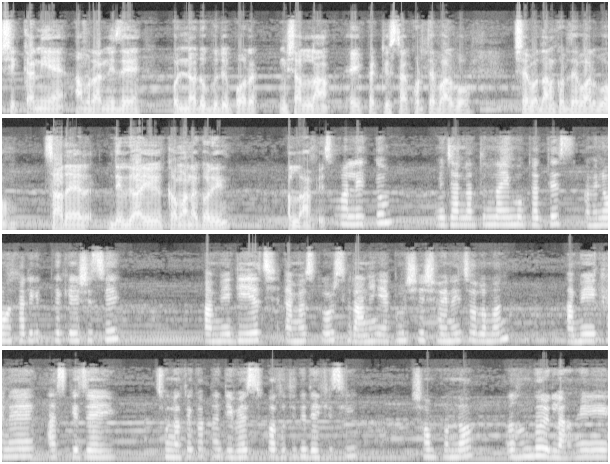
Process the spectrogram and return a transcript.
শিক্ষা নিয়ে আমরা নিজে অন্য রোগীর উপর ইনশাল্লাহ এই প্র্যাকটিসটা করতে পারব, সেবা দান করতে পারব। স্যারের দীর্ঘায়ু কামনা করি। আল্লাহ হাফিজ। ওয়ালাইকুম। আমি জান্নাতুল নাইম মুকাদ্দেস। আমি নোয়াখালী থেকে এসেছি। আমি ডিএচ এমএস কোর্স রানিং এখনও শেষ হয় নাই, চলমান। আমি এখানে আজকে যে সোনাতে কথা ডিভাইস পদ্ধতিতে দেখেছি, সম্পূর্ণ। আলহামদুলিল্লাহ, আমি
